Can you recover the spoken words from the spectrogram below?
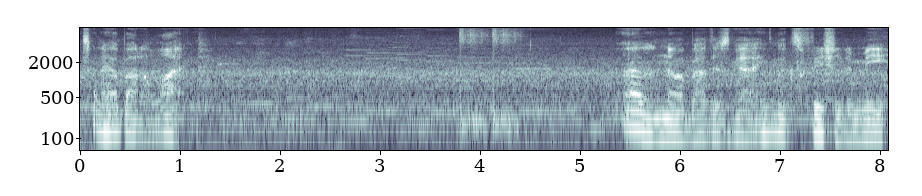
It's gonna help out a lot. I don't know about this guy. He looks fishy to me.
